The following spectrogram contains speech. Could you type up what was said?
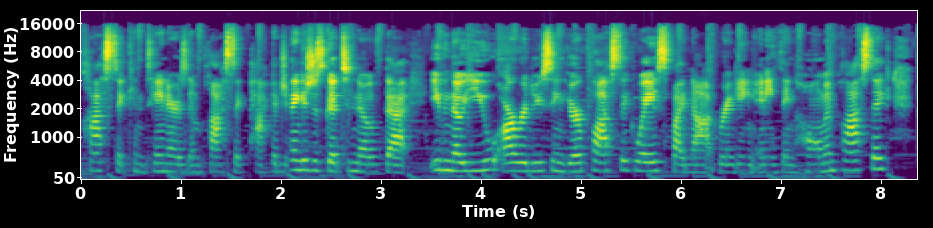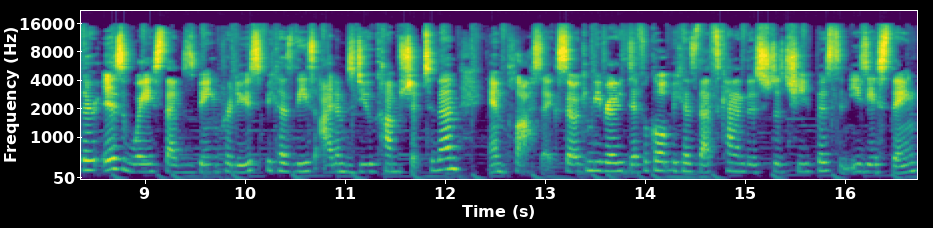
plastic containers and plastic packaging. I think it's just good to note that even though you are reducing your plastic waste by not bringing anything home in plastic, there is waste that is being produced because these items do come shipped to them in plastic. So it can be very difficult because that's kind of the, the cheapest and easiest thing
